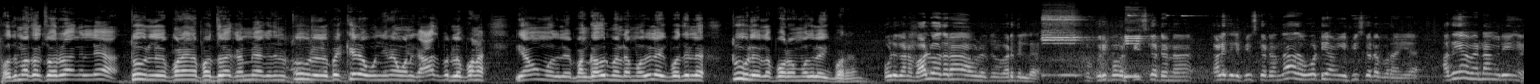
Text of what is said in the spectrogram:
பொதுமக்கள் சொல்கிறாங்க இல்லையா? டூ வீலரில் போனால் பத்து ரூபா கம்மியாகுதுன்னு டூ வீலரில் போய் கீழே ஊஞ்சினா உனக்கு ஹாஸ்பிட்டலில் போனால் எவன் முதல்ல வைப்பான் கவர்மெண்ட்டை முதல்ல வைக்க போதில்லை டூ வீலரில் போகிறவன் முதல்ல வைக்க போகிறேன் உங்களுக்கான வாழ்வாதாரம் அவ்வளோ வருது இல்லை. இப்போ குறிப்பாக ஒரு ஃபீஸ் கட்டணும் காலேஜில் ஃபீஸ் கட்டணும் அதை ஓட்டி அவங்க ஃபீஸ் கட்ட போகிறாங்க அதையும் வேண்டாங்கிறீங்க?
